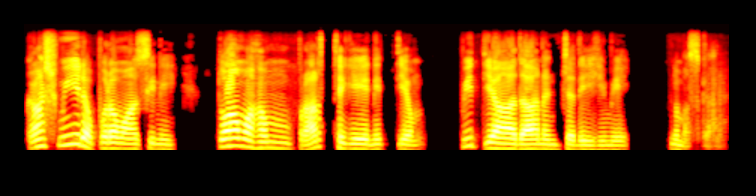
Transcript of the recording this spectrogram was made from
ಕಾಶ್ಮೀರ ಪುರವಾಸಿನಿ, ತ್ವಾಮಹಂ ಪ್ರಾರ್ಥೆಯೇ ನಿತ್ಯಂ, ವಿದ್ಯಾದಾನಂಚ ದೇಹಿಮೆ. ನಮಸ್ಕಾರ.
